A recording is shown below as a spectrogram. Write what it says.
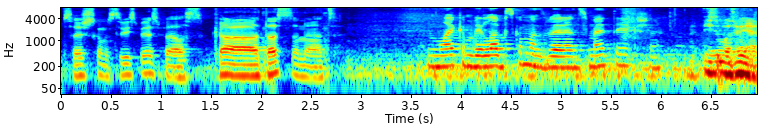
6,3 piespēles. Kā tas sanāca? Laikam bija labs komandas biedrs, met iekšā. Izņemot vienu.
